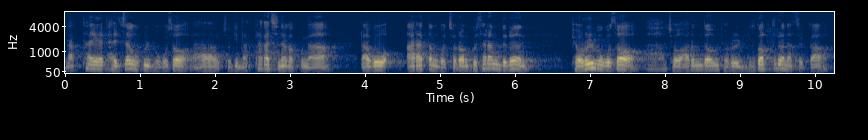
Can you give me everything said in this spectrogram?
낙타의 발자국을 보고서 아 저기 낙타가 지나갔구나라고 알았던 것처럼 그 사람들은 별을 보고서 아, 저 아름다운 별을 누가 뿌려놨을까?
